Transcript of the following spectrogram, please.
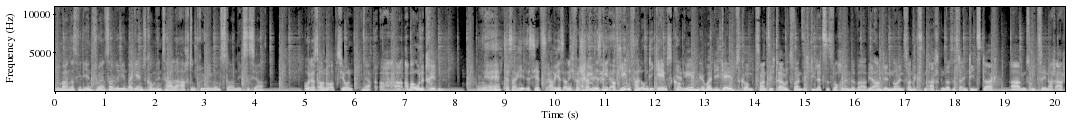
Wir machen das wie die Influencer. Wir gehen bei Gamescom hinter alle acht und prügeln uns da nächstes Jahr. Oh, das ist auch eine Option. Ja. A- Aber ohne Treten. Nee, das hab ich, ist jetzt, habe ich jetzt auch nicht verstanden. es geht auf jeden Fall um die Wir Gamescom. reden über die Gamescom 2023, die letztes Wochenende war. Wir haben den 29.08., das ist ein Dienstag, abends um 10 nach 8.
